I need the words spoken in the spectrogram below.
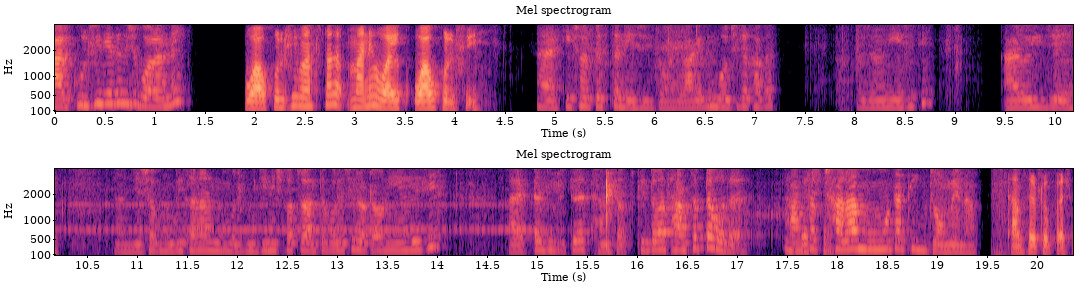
আর কুলফি নিয়ে তো কিছু বলার নেই? ওয়াও কুলফি মশলা মানে ওয়াই ওয়াও কুলফি। হ্যাঁ কেশর পেস্তা নিয়ে এসেছি তোমাদের। আগের দিন বলছিলে খাবে ওই জন্য নিয়ে এসেছি। আর ওই যে যেসব মুদিখানার জিনিসপত্র আনতে বলেছিল ওটাও নিয়ে এসেছি। আর একটা দু লিটারের থামস আপ কিন্তু আমার থামস আপটা কোথায়? থামস আপ ছাড়া মোমোটা ঠিক জমে না। থামস আপটা পাশে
